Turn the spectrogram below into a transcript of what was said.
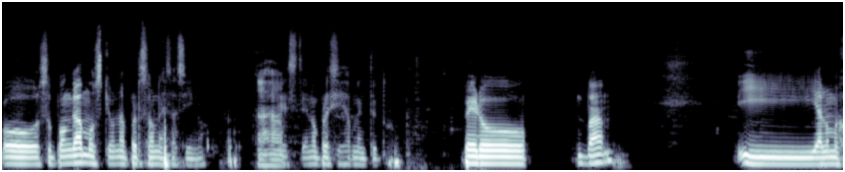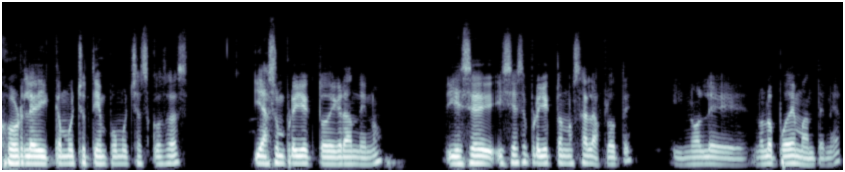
O supongamos que una persona es así, ¿no? Ajá. Este, no precisamente tú. Pero va y a lo mejor le dedica mucho tiempo a muchas cosas y hace un proyecto de grande, ¿no? Y, ese, y si ese proyecto no sale a flote y no, le, no lo puede mantener.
